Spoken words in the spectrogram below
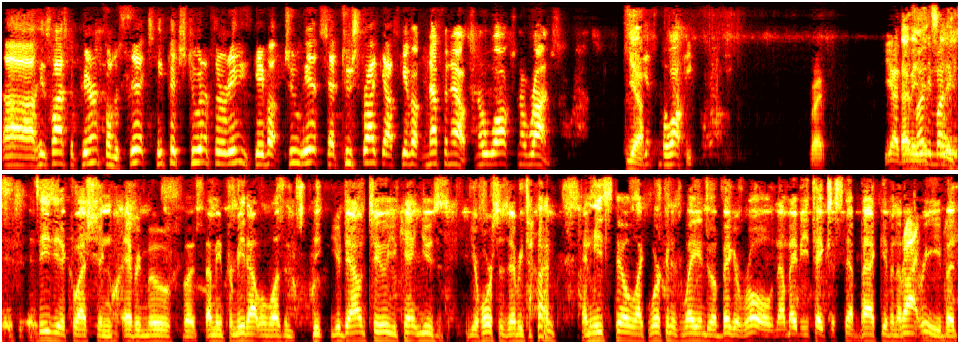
Uh, his last appearance on the sixth, he pitched two and a third innings, gave up two hits, had two strikeouts, gave up nothing else, no walks, no runs. Yeah, against Milwaukee. Yeah, I mean, it's, it's, it's, easy to question every move, but I mean, for me, that one wasn't. You're down two, you can't use your horses every time, and he's still like working his way into a bigger role. Now, maybe he takes a step back, giving up right. three, but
